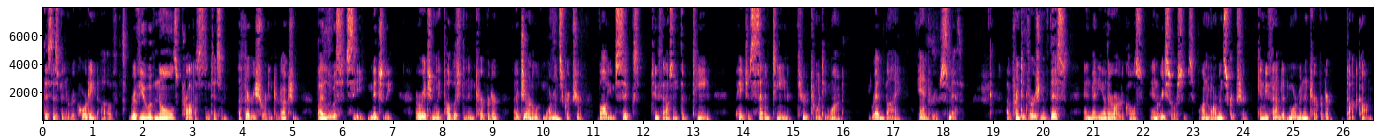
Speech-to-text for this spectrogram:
This has been a recording of Review of Noll's Protestantism, a very short introduction, by Louis C. Midgley, originally published in Interpreter, a Journal of Mormon Scripture, Volume 6, 2013, pages 17 through 21, read by Andrew Smith. A printed version of this and many other articles and resources on Mormon scripture can be found at mormoninterpreter.com.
